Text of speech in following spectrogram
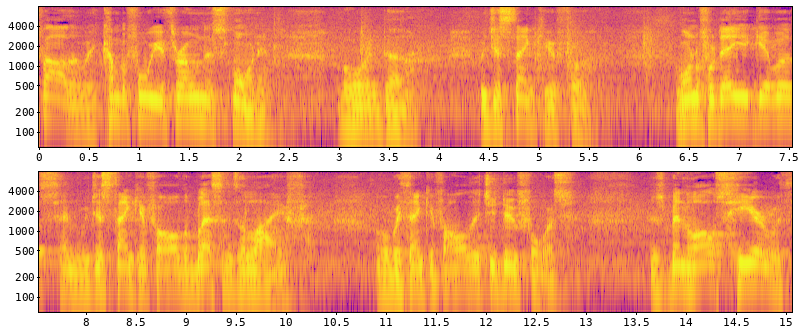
Father, we come before your throne this morning. Lord, uh, we just thank you for the wonderful day you give us, and we just thank you for all the blessings of life. Lord, we thank you for all that you do for us. There's been loss here with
